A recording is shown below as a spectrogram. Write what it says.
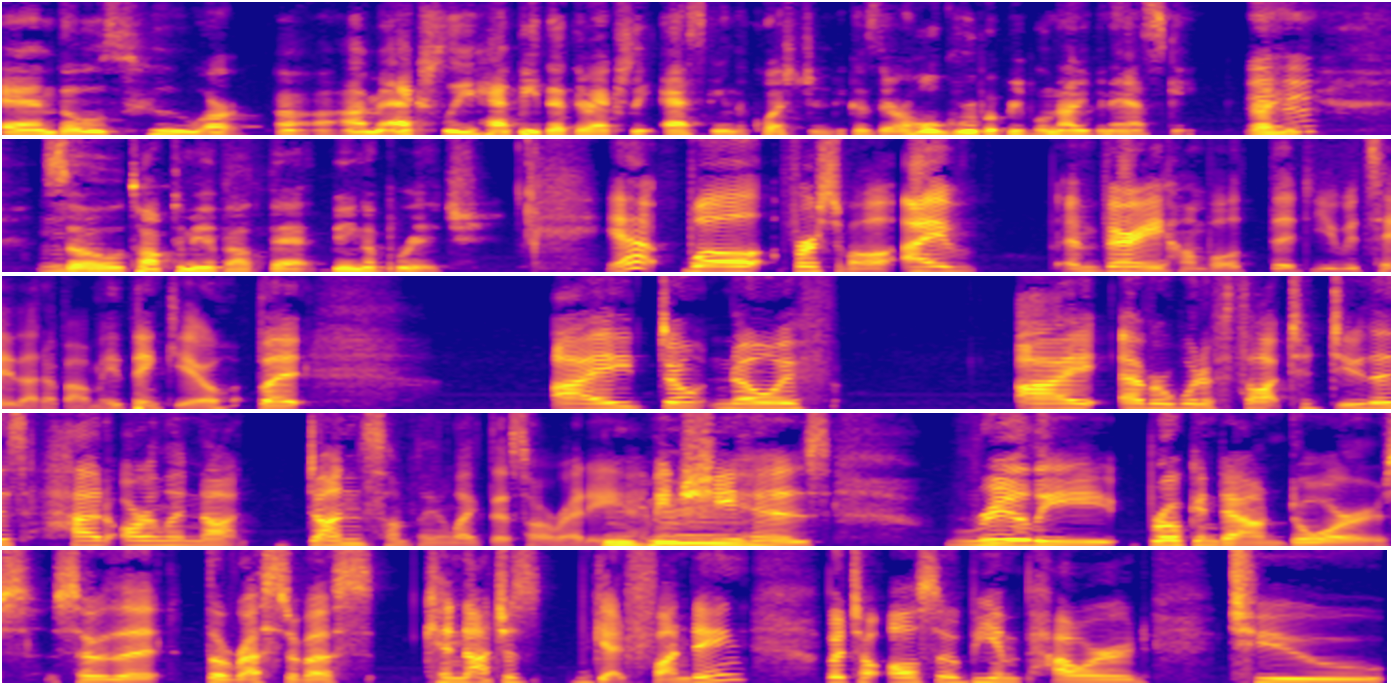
and those who are uh, i'm actually happy that they're actually asking the question because there are a whole group of people not even asking right mm-hmm. Mm-hmm. so talk to me about that being a bridge yeah. Well, first of all, I am very humbled that you would say that about me. Thank you. But I don't know if I ever would have thought to do this had Arlan not done something like this already. Mm-hmm. I mean, she mm-hmm. has really broken down doors so that the rest of us can not just get funding, but to also be empowered to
